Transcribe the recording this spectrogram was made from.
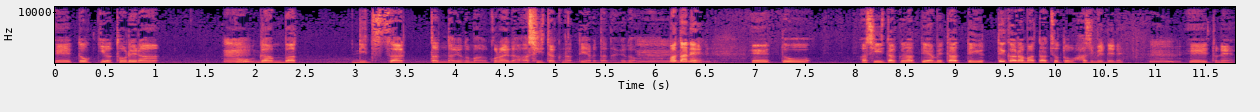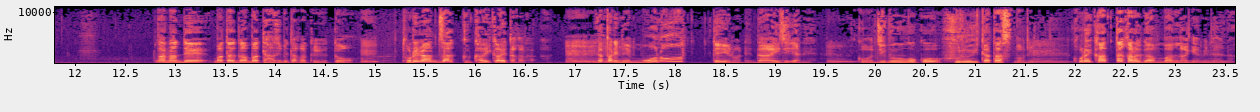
えっ、と、大きいはトレランうをん。頑張りつつあったんだけど、まあ、この間足痛くなってやめたんだけど、うんまたね、えっ、と、足痛くなってやめたって言ってからまたちょっと始めてね、うん。えっ、とね、まあ、なんでまた頑張って始めたかというと、うん。トレランザック買い替えたから。うん。やっぱりね、物っていうのはね、大事やね。うん。こう自分をこう奮い立たすのに、うんこれ買ったから頑張んなきゃみたいな。っ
